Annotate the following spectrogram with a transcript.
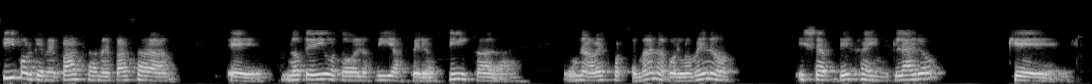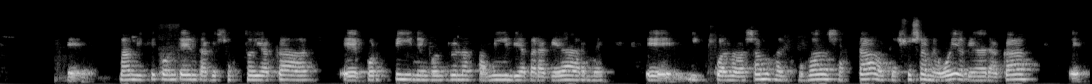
Sí, porque me pasa, me pasa, eh, no te digo todos los días, pero sí, cada una vez por semana por lo menos, ella deja en claro que, mami, qué contenta que yo estoy acá, eh, por fin encontré una familia para quedarme, eh, y cuando vayamos al juzgado ya está, o sea, yo ya me voy a quedar acá. Eh,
